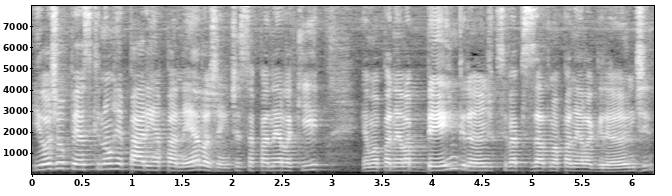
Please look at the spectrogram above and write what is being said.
E hoje eu peço que não reparem a panela, gente. Essa panela aqui é uma panela bem grande, que você vai precisar de uma panela grande.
